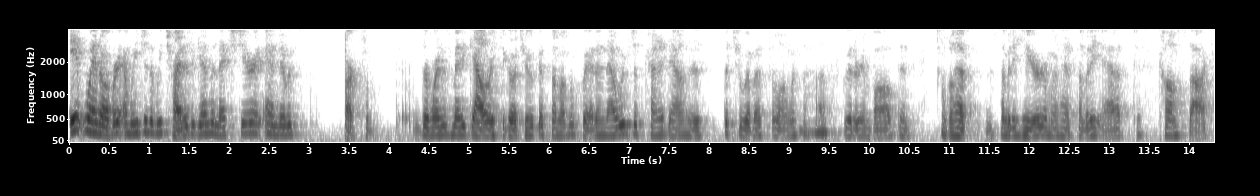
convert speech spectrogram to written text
it went over, and we just we tried it again the next year, and, and it was club. There weren't as many galleries to go to because some of them quit, and now we've just kind of down. There's the two of us along with the Husk that are involved, and we'll have somebody here, and we'll have somebody at Comstock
